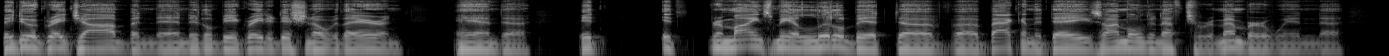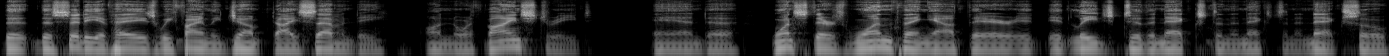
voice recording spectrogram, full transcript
they do a great job, and, and it'll be a great addition over there. And, and uh, it, it reminds me a little bit of uh, back in the days. I'm old enough to remember when the the city of Hays we finally jumped I-70 on North Vine Street, and uh, once there's one thing out there, it, it leads to the next and the next and the next. So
